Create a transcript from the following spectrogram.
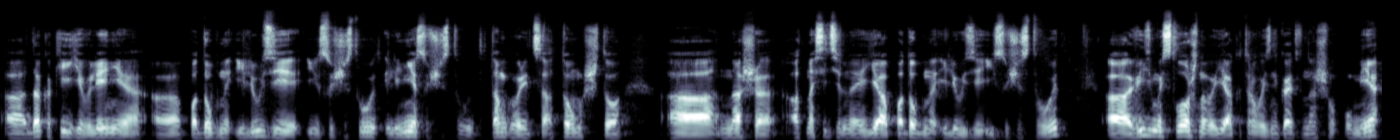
а, да, какие явления а, подобны иллюзии и существуют или не существуют. Там говорится о том, что наше относительное «я» подобно иллюзии и существует. Видимость ложного «я», которая возникает в нашем уме,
